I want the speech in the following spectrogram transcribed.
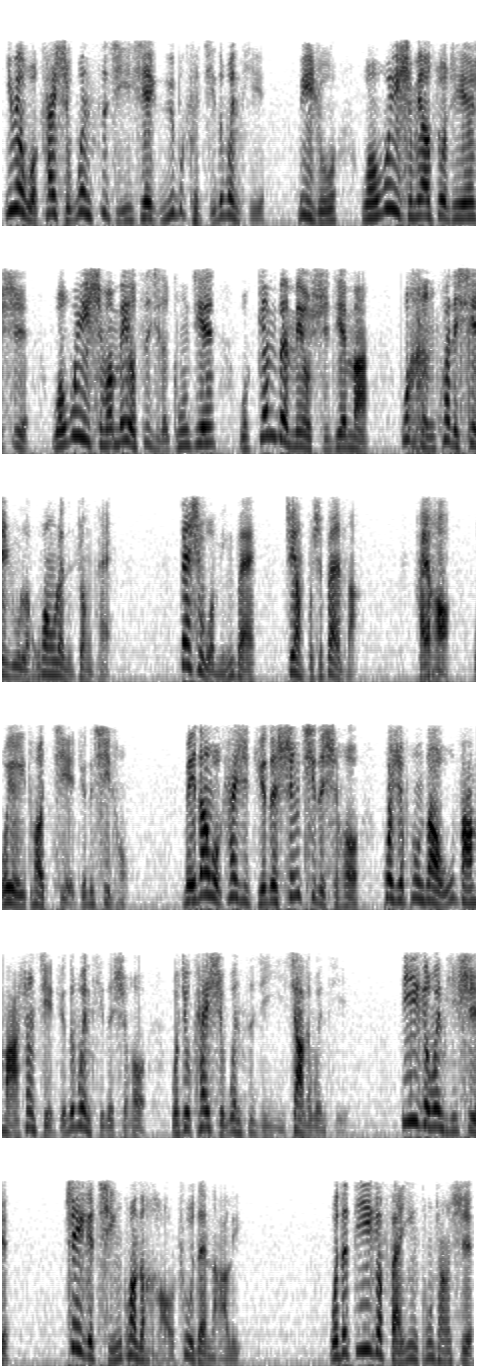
因为我开始问自己一些愚不可及的问题，例如：我为什么要做这些事？我为什么没有自己的空间？我根本没有时间嘛？我很快的陷入了慌乱的状态。但是我明白这样不是办法。还好，我有一套解决的系统。每当我开始觉得生气的时候，或是碰到无法马上解决的问题的时候，我就开始问自己以下的问题。第一个问题是：这个情况的好处在哪里？我的第一个反应通常是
